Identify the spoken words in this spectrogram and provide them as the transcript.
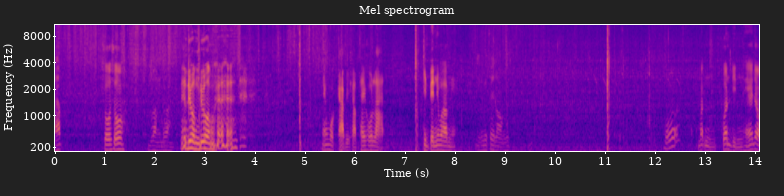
ครับโซโซดวงดวงดวงดวงยังบอกกลับอีกครับ ไทยโคราชกินเป็นอยังบ่ครับนี่ยังไม่เคยลองครับ โอ้มันกวนดินให้เขาเจ้า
